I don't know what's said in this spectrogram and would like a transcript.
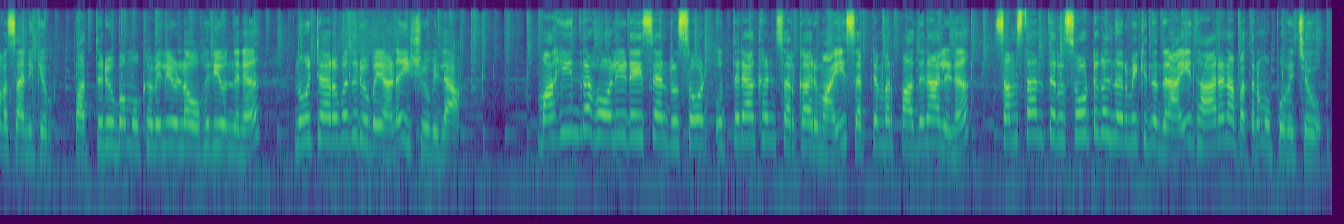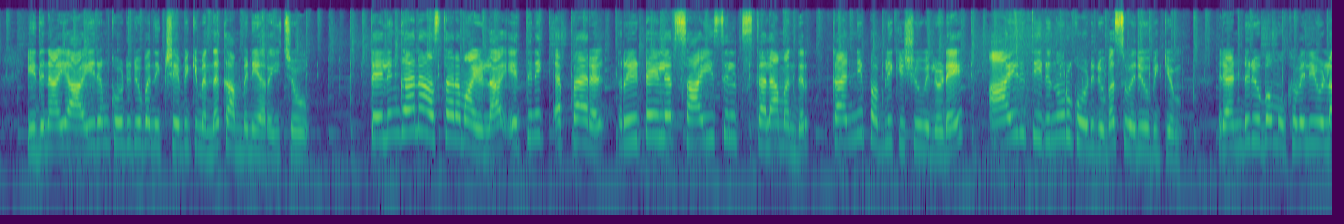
അവസാനിക്കും. പത്ത് രൂപ മുഖവിലയുള്ള ഓഹരി ഒന്നിന് നൂറ്ററുപത് രൂപയാണ് ഇഷ്യൂ വില Mahindra holidays and resort Uttarakhand സർക്കാരുമായി സെപ്റ്റംബർ പതിനാലിന് സംസ്ഥാനത്ത് റിസോർട്ടുകൾ നിർമ്മിക്കുന്നതിനായി ധാരണാപത്രം ഒപ്പുവെച്ചു. ഇതിനായി ആയിരം കോടി രൂപ നിക്ഷേപിക്കുമെന്ന് കമ്പനി അറിയിച്ചു. തെലങ്കാന ആസ്ഥാനമായുള്ള ethnic apparel retailer Sai silks Kalamandir കന്നി പബ്ലിക് ഇഷ്യൂവിലൂടെ ആയിരത്തി ഇരുന്നൂറ് കോടി രൂപ സ്വരൂപിക്കും. രണ്ട് രൂപ മുഖവലിയുള്ള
